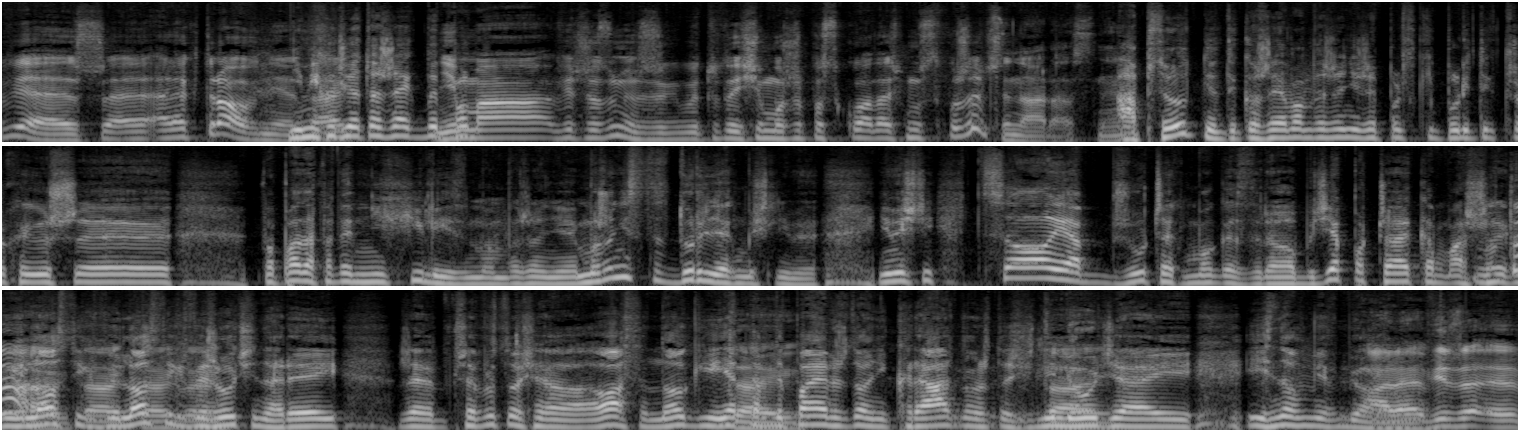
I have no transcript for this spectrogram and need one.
wiesz, e, elektrownię. Nie mi tak? chodzi o to, że jakby Nie po- ma, wiesz, rozumiesz, że jakby tutaj się może poskładać mnóstwo rzeczy naraz, nie? Absolutnie, tylko że ja mam wrażenie, że polski polityk trochę już yy, popada w pewien nihilizm, mam wrażenie. Może nie jest to durnie, jak myślimy. I myśli, co ja, brzuczek, mogę zrobić? Ja poczekam, aż No tak, los ich, tak, los tak, ich tak. wyrzuci na ryj, że przewrócą się na łasne nogi, ja Tak. wtedy powiem, że to oni kradną, że to źli Tak. ludzie i, i znowu mnie wbiorą. Ale wiesz, że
